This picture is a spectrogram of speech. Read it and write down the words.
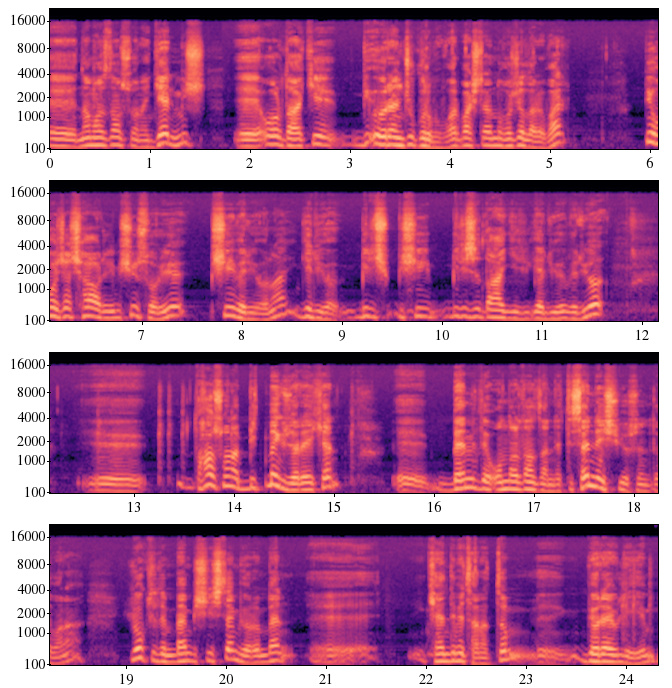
e, namazdan sonra gelmiş. E, oradaki bir öğrenci grubu var. Başlarında hocaları var. Bir hoca çağırıyor, bir şey soruyor. Bir şey veriyor ona, gidiyor. Bir, bir şey birisi daha geliyor, veriyor. E, daha sonra bitmek üzereyken e, beni de onlardan zannetti. Sen ne istiyorsun dedi bana. Yok dedim ben bir şey istemiyorum. Ben e, kendimi tanıttım. E, görevliyim.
